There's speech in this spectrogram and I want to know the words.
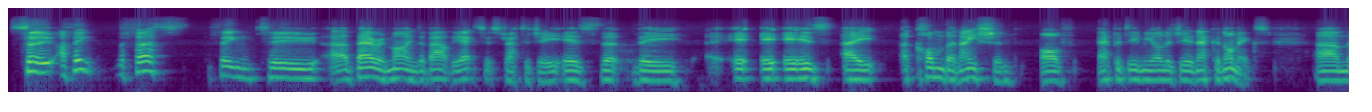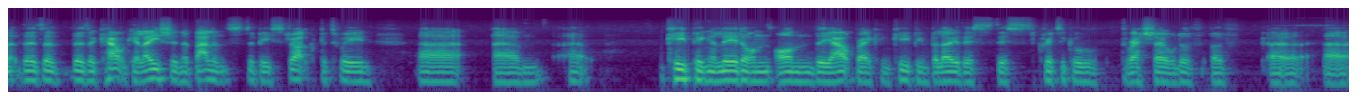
So I think the first thing to uh, bear in mind about the exit strategy is that the it, it is a a combination of epidemiology and economics um, there's a there's a calculation, a balance to be struck between uh, um, uh, keeping a lid on on the outbreak and keeping below this this critical threshold of of uh, uh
